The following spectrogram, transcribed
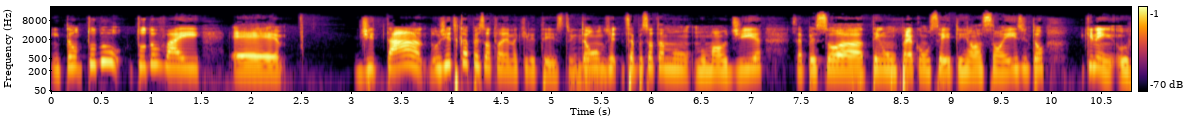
Então, tudo, tudo vai. é, ditar do jeito que a pessoa tá lendo aquele texto. Então, jeito- se a pessoa tá num, num mau dia, se a pessoa tem um preconceito em relação a isso, então, que nem os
